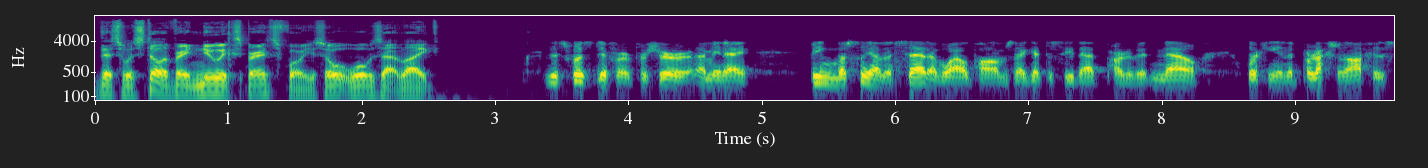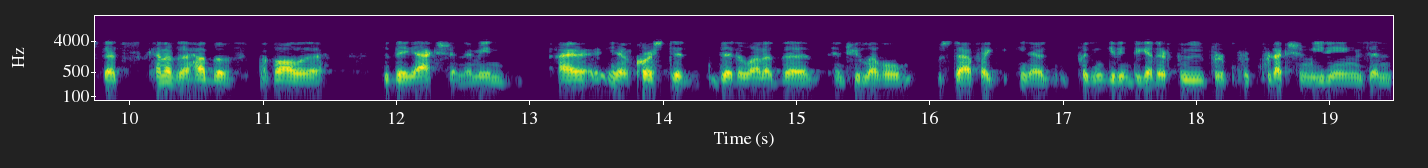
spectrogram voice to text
this was still a very new experience for you. So what was that like? this was different for sure. I mean, I being mostly on the set of Wild Palms, I get to see that part of it. Now working in the production office, that's kind of the hub of of all the the big action. I mean, I you know of course did did a lot of the entry level stuff like you know putting getting together food for pr- production meetings and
